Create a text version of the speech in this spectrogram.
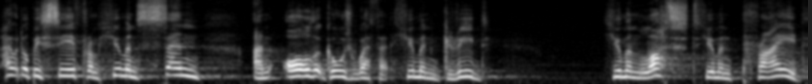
how it will be saved from human sin and all that goes with it. Human greed, human lust, human pride,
